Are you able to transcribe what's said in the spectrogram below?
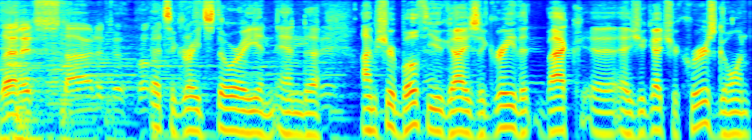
Then it started to hook. That's a great story, and and uh, I'm sure both of you guys agree that back uh, as you got your careers going,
